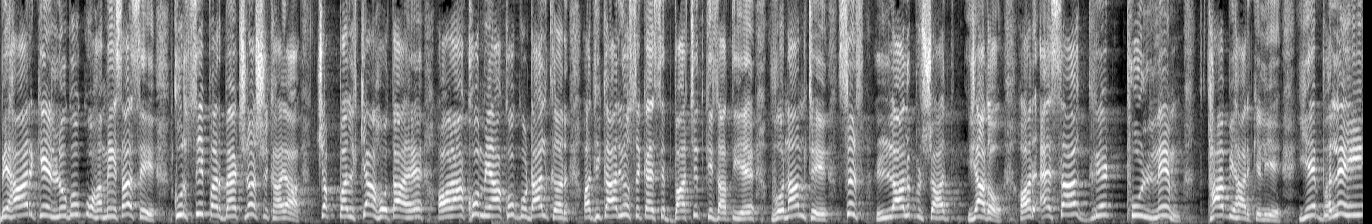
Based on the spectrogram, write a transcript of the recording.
बिहार के लोगों को हमेशा से कुर्सी पर बैठना सिखाया। चप्पल क्या होता है और आँखों में आँखों को डालकर अधिकारियों से कैसे बातचीत की जाती है? वो नाम थे सिर्फ़ लालू प्रसाद यादव। और ऐसा ग्रेट फुल नेम था बिहार के लिए। ये भले ही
